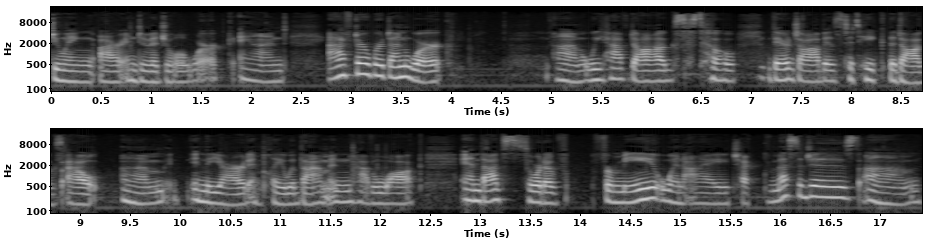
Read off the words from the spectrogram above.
doing our individual work. And after we're done work, um, we have dogs, so their job is to take the dogs out um, in the yard and play with them and have a walk. And that's sort of for me when I check messages. Um,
